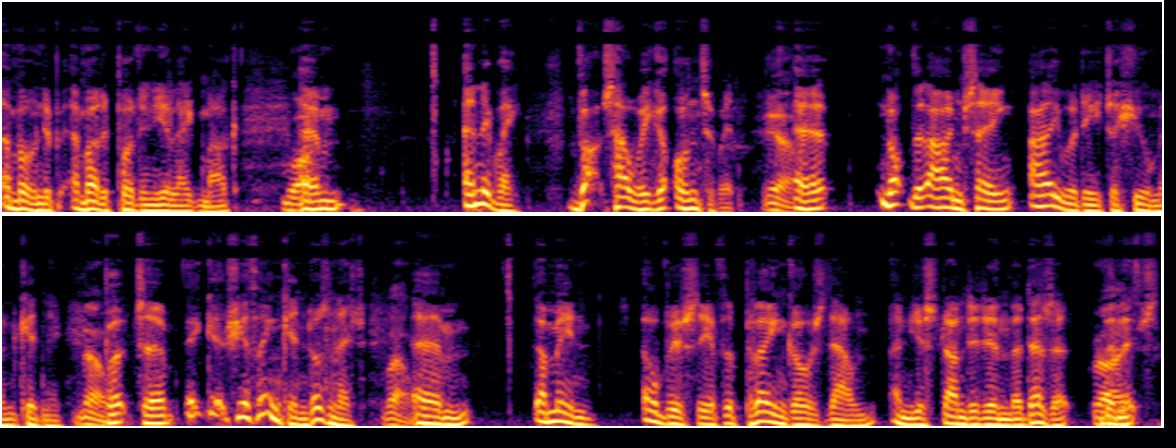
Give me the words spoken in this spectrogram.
I'm, only, I'm only putting your leg mark. Um, anyway, that's how we got onto it. Yeah. Uh, not that I'm saying I would eat a human kidney, No. but uh, it gets you thinking, doesn't it? Well- um, I mean, obviously, if the plane goes down and you're stranded in the desert, Right. Then it's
